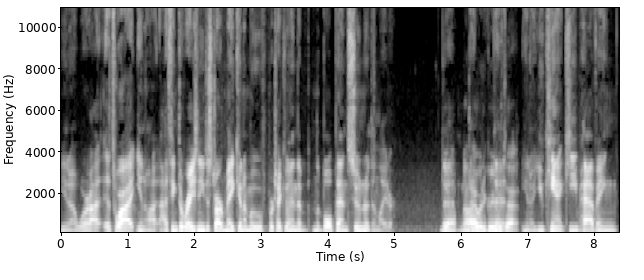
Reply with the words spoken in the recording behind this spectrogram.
You know, where I, it's why you know I- I think the Rays need to start making a move, particularly in the, in the bullpen, sooner than later. Yeah, no, I would agree with that. You know, you can't keep having.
